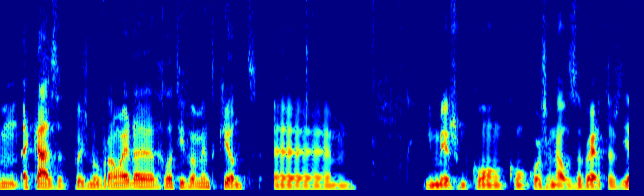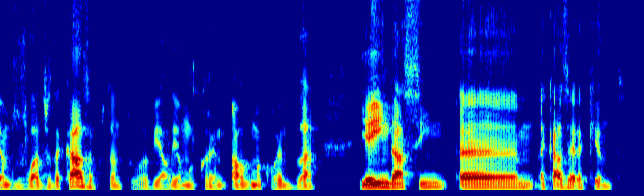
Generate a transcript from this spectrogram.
um, a casa depois no verão era relativamente quente. Um, e mesmo com, com, com, as janelas abertas de ambos os lados da casa, portanto havia ali uma corrente, alguma corrente de ar, e ainda assim a casa era quente.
